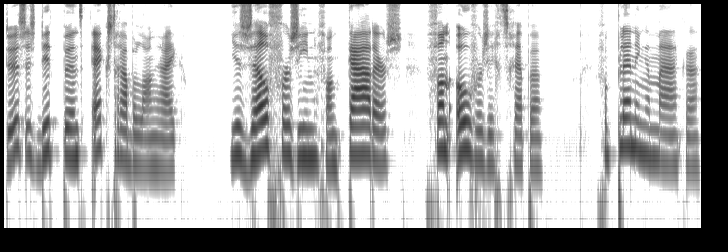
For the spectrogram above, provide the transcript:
Dus is dit punt extra belangrijk. Jezelf voorzien van kaders, van overzicht scheppen, van planningen maken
